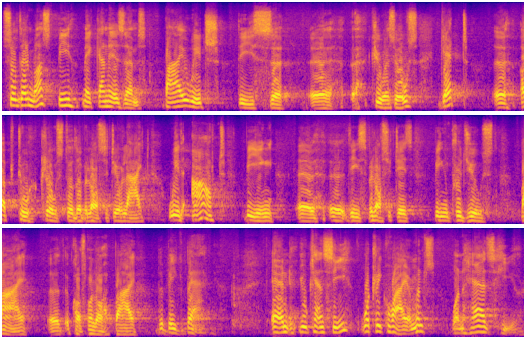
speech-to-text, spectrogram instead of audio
So there must be mechanisms by which these uh, uh, QSOs get uh, up to close to the velocity of light without being uh, uh, these velocities being produced by the cosmology, by the Big Bang. And you can see what requirements one has here.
